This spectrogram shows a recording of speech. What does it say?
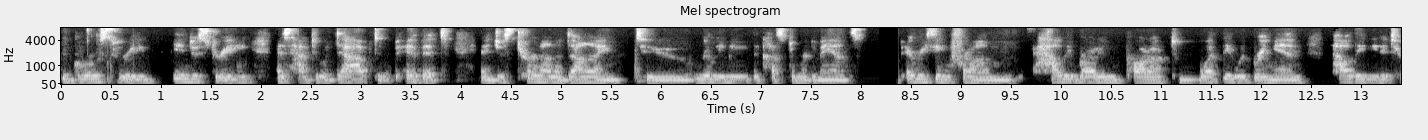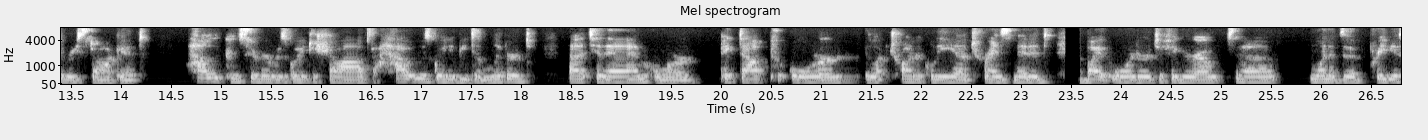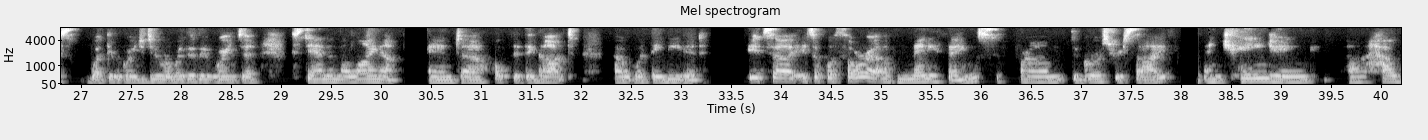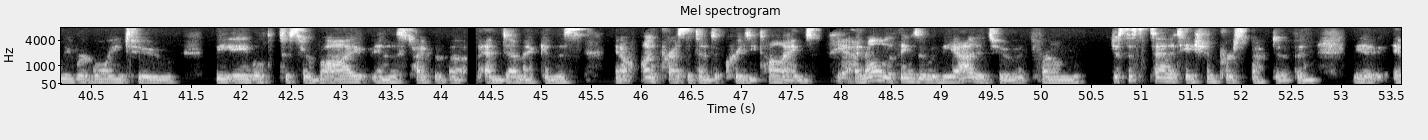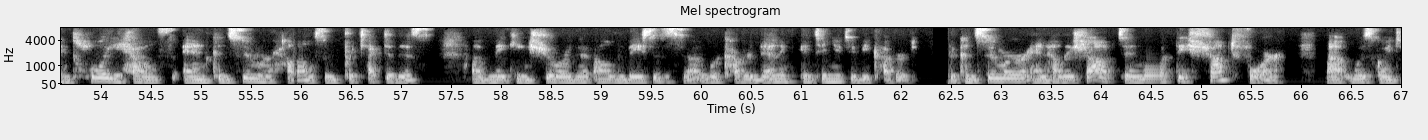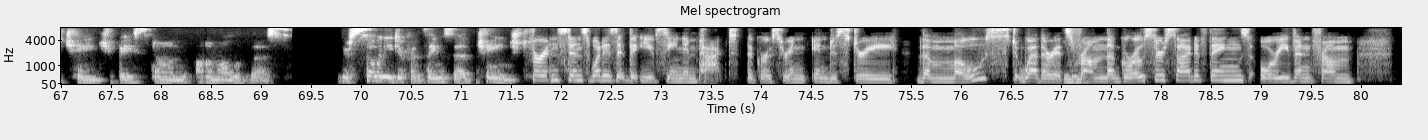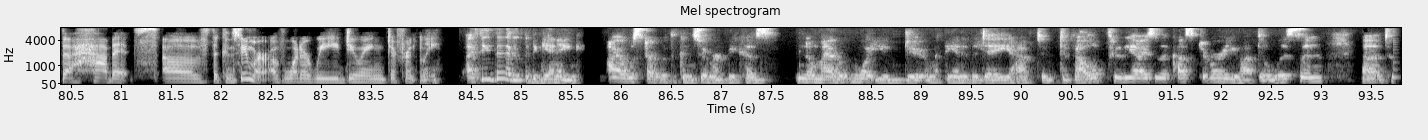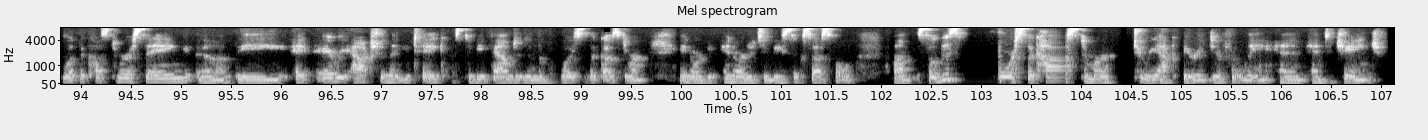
the grocery industry has had to adapt and pivot and just turn on a dime to really meet the customer demands. Everything from how they brought in product, what they would bring in, how they needed to restock it, how the consumer was going to shop, how it was going to be delivered uh, to them or picked up or electronically uh, transmitted by order to figure out uh, one of the previous what they were going to do or whether they were going to stand in the lineup and uh, hope that they got uh, what they needed. It's a it's a plethora of many things from the grocery side and changing uh, how we were going to be able to survive in this type of a pandemic and this you know unprecedented crazy times. Yeah. and all the things that would be added to it from just a sanitation perspective and you know, employee health and consumer health and protectiveness of making sure that all the bases uh, were covered then and continue to be covered. The consumer and how they shopped and what they shopped for uh, was going to change based on on all of this there's so many different things that changed. For instance, what is it that you've seen impact the grocery industry the most, whether it's mm-hmm. from the grocer side of things or even from the habits of the consumer of what are we doing differently? I think that at the beginning, I always start with the consumer because no matter what you do, at the end of the day, you have to develop through the eyes of the customer. You have to listen uh, to what the customer is saying. Uh, the every action that you take has to be founded in the voice of the customer in order in order to be successful. Um, so this forced the customer to react very differently and and to change.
